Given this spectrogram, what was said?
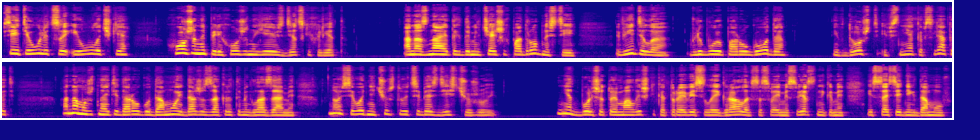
Все эти улицы и улочки хожены-перехожены ею с детских лет. Она знает их до мельчайших подробностей, видела в любую пару года, и в дождь, и в снег, и в слякоть, она может найти дорогу домой даже с закрытыми глазами, но сегодня чувствует себя здесь чужой. Нет больше той малышки, которая весело играла со своими сверстниками из соседних домов,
